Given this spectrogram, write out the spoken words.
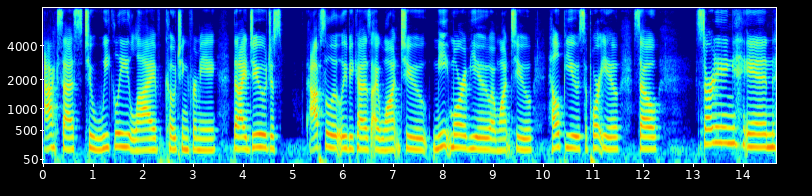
access to weekly live coaching for me that I do just absolutely because I want to meet more of you. I want to help you, support you. So, starting in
